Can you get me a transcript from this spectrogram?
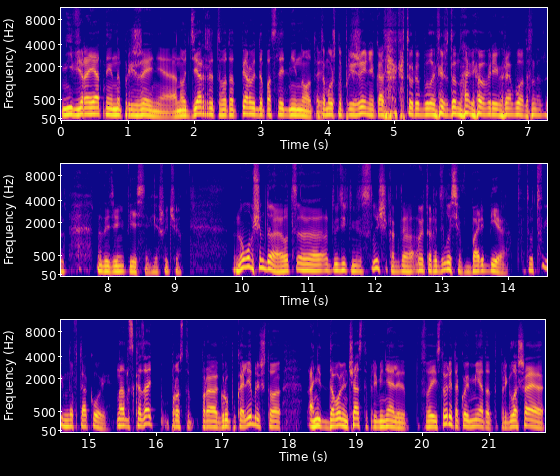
невероятное напряжение. Оно держит вот от первой до последней ноты. Это, может, напряжение, ко- которое было между нами во время работы над, над этими песнями, я шучу. Ну, в общем, да, вот э, это удивительный случай, когда это родилось в борьбе, вот, вот именно в такой. Надо сказать просто про группу «Калибри», что они довольно часто применяли в своей истории такой метод, приглашая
